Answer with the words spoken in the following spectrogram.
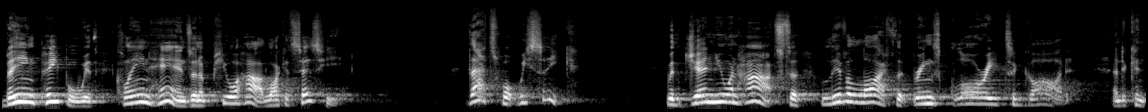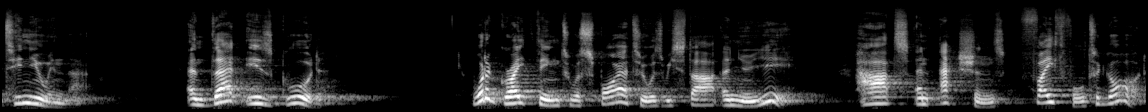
being people with clean hands and a pure heart, like it says here. That's what we seek. With genuine hearts to live a life that brings glory to God and to continue in that. And that is good. What a great thing to aspire to as we start a new year. Hearts and actions faithful to God.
